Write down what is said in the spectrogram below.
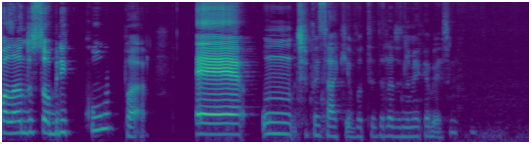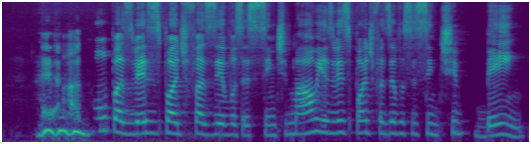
falando sobre culpa, é um. Deixa eu pensar aqui, vou ter traduzido na minha cabeça. É, a culpa às vezes pode fazer você se sentir mal e às vezes pode fazer você se sentir bem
